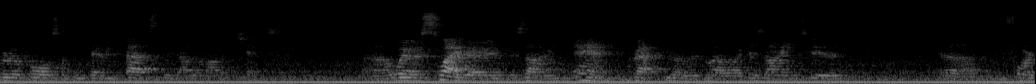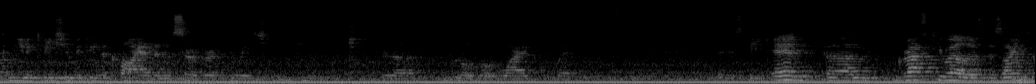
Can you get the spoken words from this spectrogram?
protocol, something very fast without a lot of checks. Uh, whereas Swagger is designed, and GraphQL as well, are designed to um, for communication between the client and the server through HTTP, through the global wide web, so to speak. And um, GraphQL is designed to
